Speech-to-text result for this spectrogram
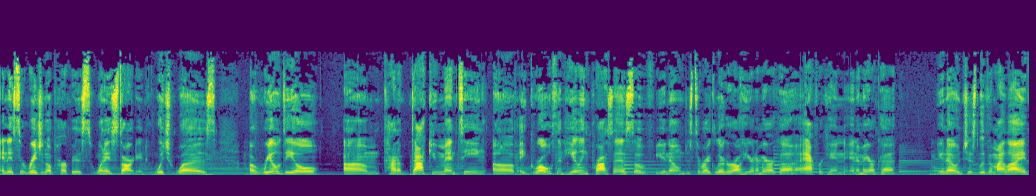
and its original purpose when it started, which was a real deal um, kind of documenting of a growth and healing process of you know just a regular girl here in america african in america you know just living my life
